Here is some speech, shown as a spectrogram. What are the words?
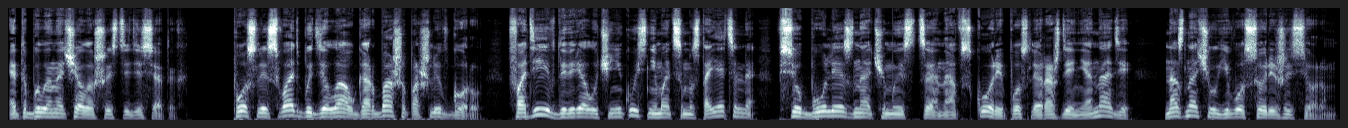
Это было начало 60-х. После свадьбы дела у Горбаша пошли в гору. Фадеев доверял ученику снимать самостоятельно все более значимые сцены, а вскоре после рождения Нади назначил его сорежиссером.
